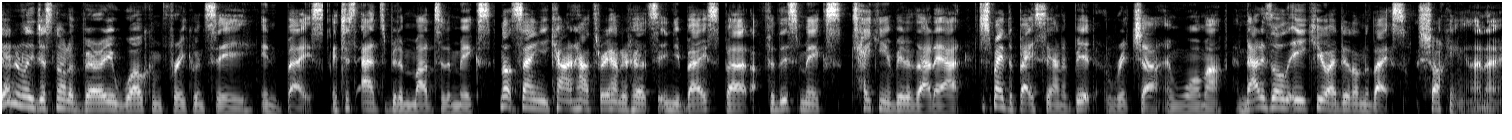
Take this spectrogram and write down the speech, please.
Generally just not a very welcome frequency in bass. It just adds a bit of mud to the mix. Not saying you can't have 300 hertz in your bass, but for this mix, taking a bit of that out just made the bass sound a bit richer and warmer. And that is all the EQ I did on the bass. Shocking, I know.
